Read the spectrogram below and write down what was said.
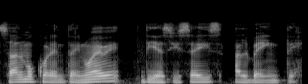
Salmo 49, 16 al 20.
